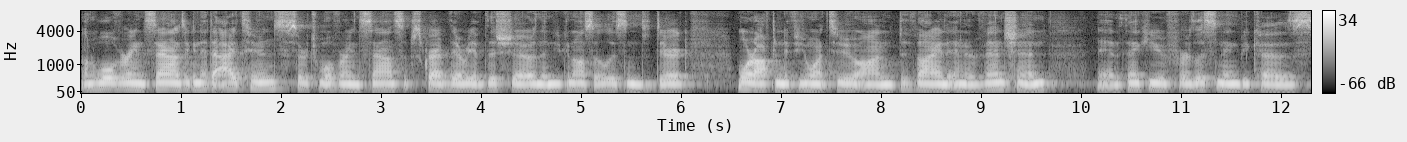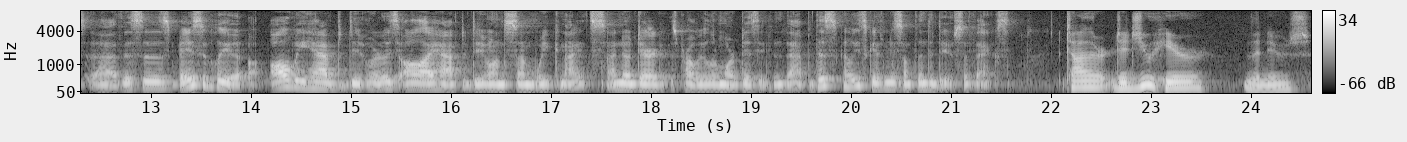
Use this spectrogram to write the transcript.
on Wolverine Sounds. You can head to iTunes, search Wolverine Sounds, subscribe there. We have this show, and then you can also listen to Derek more often if you want to on divine intervention. And thank you for listening because uh, this is basically all we have to do, or at least all I have to do on some weeknights. I know Derek is probably a little more busy than that, but this at least gives me something to do, so thanks. Tyler, did you hear the news?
